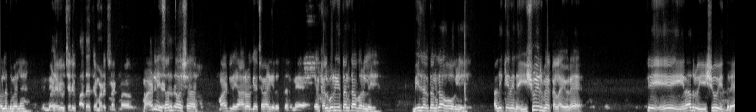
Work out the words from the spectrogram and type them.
ಬಲದ ಮೇಲೆ? ಬಳ್ಳಾರಿ ವಿಚಾರಕ್ಕೆ ಪಾದಯಾತ್ರೆ ಮಾಡಕ್ ಸ್ಟಾರ್ಟ್ ಮಾಡ್ಲಿ ಸಂತೋಷ. ಮಾಡ್ಲಿ ಆರೋಗ್ಯ ಚೆನ್ನಾಗಿರುತ್ತೆ. ಕಲಬುರಗಿ ತನಕ ಬರ್ಲಿ ಬೀದರ್ ತನಕ ಹೋಗ್ಲಿ. ಅದಕ್ಕೇನಿದೆ ಇಶ್ಯೂ ಇರ್ಬೇಕಲ್ಲ ಇವ್ರೆ. ಏ ಏನಾದ್ರೂ ಇಶ್ಯೂ ಇದ್ರೆ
